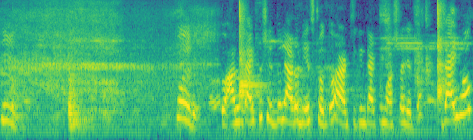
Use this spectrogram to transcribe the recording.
হুম। চলবে। তো আলুটা একটু সেদ্ধ হলে আরও বেস্ট হতো, আর চিকেনটা একটু মশলা যেত। যাই হোক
